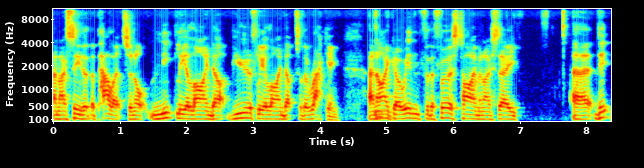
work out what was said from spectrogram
and I see that the pallets are not neatly aligned up, beautifully aligned up to the racking, and mm. I go in for the first time, and I say, uh, th-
